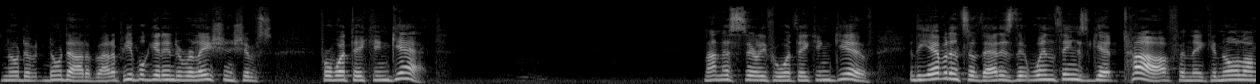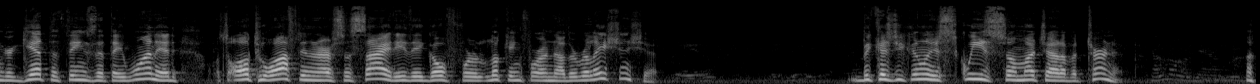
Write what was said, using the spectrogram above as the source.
No, no doubt about it. People get into relationships for what they can get, not necessarily for what they can give. And the evidence of that is that when things get tough and they can no longer get the things that they wanted, all too often in our society, they go for looking for another relationship. Because you can only squeeze so much out of a turnip.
